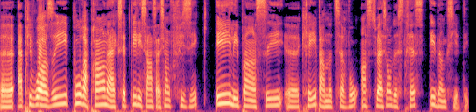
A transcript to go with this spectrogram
euh, apprivoiser pour apprendre à accepter les sensations physiques et les pensées euh, créées par notre cerveau en situation de stress et d'anxiété.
